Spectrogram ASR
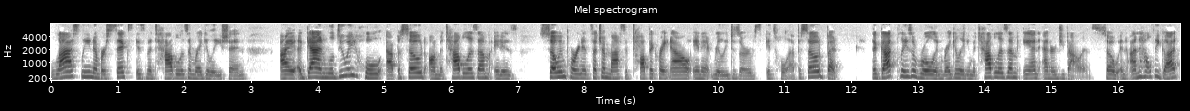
Lastly, number six is metabolism regulation. I, again, will do a whole episode on metabolism. It is so important. It's such a massive topic right now, and it really deserves its whole episode. But the gut plays a role in regulating metabolism and energy balance. So, an unhealthy gut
